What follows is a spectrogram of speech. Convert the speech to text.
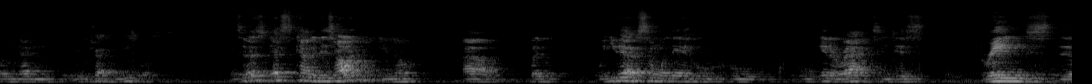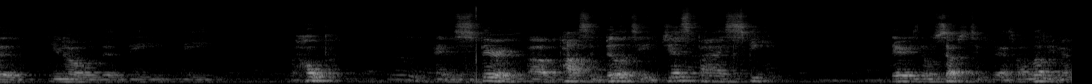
already gotten the attractive resources. And so that's that's kind of disheartening, you know. Uh, but when you have someone there who, who, who interacts and just brings the, you know, the, the, the, the hope and the spirit of possibility just by speaking, there is no substitute for that. So I love you, man.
